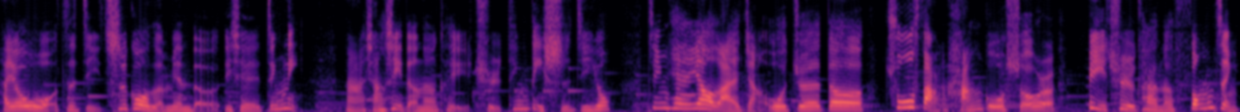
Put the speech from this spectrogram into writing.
还有我自己吃过冷面的一些经历。那详细的呢，可以去听第十集哟。今天要来讲，我觉得出访韩国首尔必去看的风景、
